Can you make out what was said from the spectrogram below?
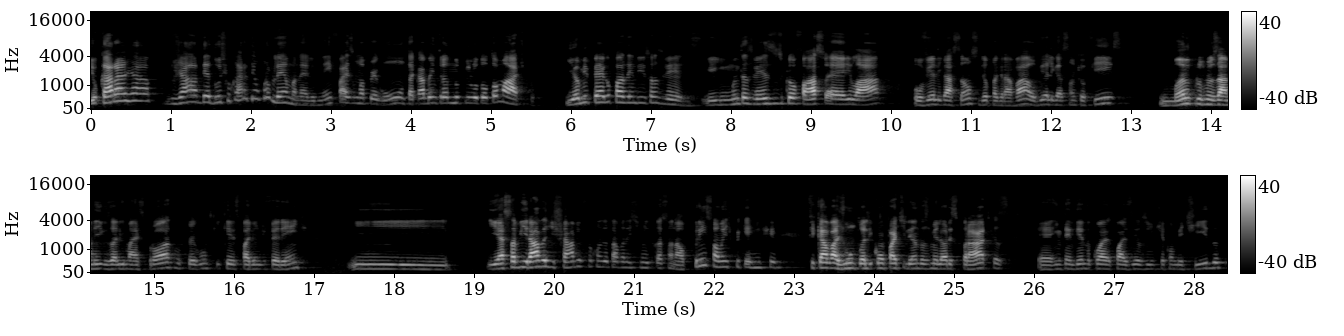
e o cara já, já deduz que o cara tem um problema, né? Ele nem faz uma pergunta, acaba entrando no piloto automático. E eu me pego fazendo isso às vezes. E muitas vezes o que eu faço é ir lá, ouvir a ligação, se deu para gravar, ouvir a ligação que eu fiz, mando para os meus amigos ali mais próximos, pergunto o que, que eles fariam diferente. E, e essa virada de chave foi quando eu estava nesse time educacional, principalmente porque a gente ficava junto ali compartilhando as melhores práticas, é, entendendo quais, quais, erros a gente tinha cometido.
